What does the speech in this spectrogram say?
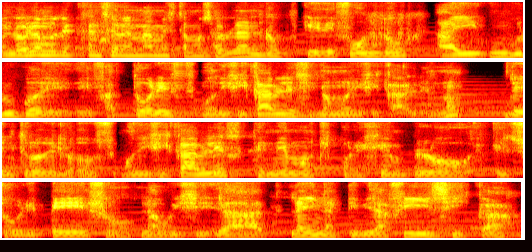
Cuando hablamos de cáncer de mama estamos hablando que de fondo hay un grupo de, de factores modificables y no modificables, ¿no? Dentro de los modificables tenemos, por ejemplo, el sobrepeso, la obesidad, la inactividad física,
